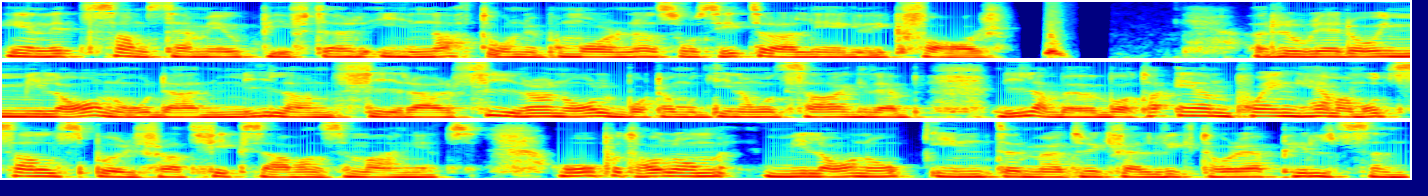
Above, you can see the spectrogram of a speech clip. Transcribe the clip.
Enligt samstämmiga uppgifter i natt och nu på morgonen så sitter Allegri kvar. Roligare då i Milano där Milan firar 4-0 borta mot Dinamo Zagreb. Milan behöver bara ta en poäng hemma mot Salzburg för att fixa avancemanget. Och på tal om Milano, Inter möter ikväll Victoria Pilsen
